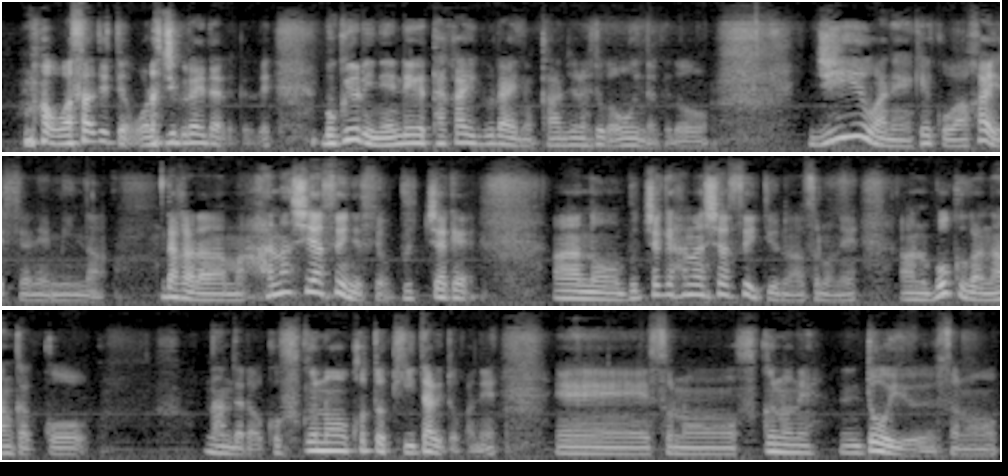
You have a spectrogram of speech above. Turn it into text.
まあ、おばさんって言って同じぐらいだけどね、僕より年齢が高いぐらいの感じの人が多いんだけど、GU はね、結構若いですよね、みんな。だから、まあ、話しやすいんですよ、ぶっちゃけ。あの、ぶっちゃけ話しやすいっていうのは、そのね、あの、僕がなんかこう、なんだろう、こう服のこと聞いたりとかね、えー、その服のね、どういう、その、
